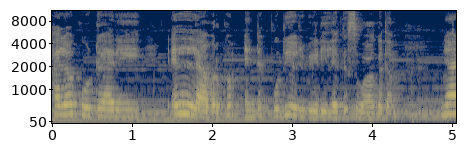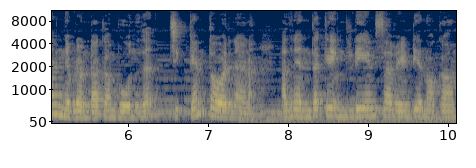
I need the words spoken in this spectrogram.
ഹലോ കൂട്ടുകാരെ എല്ലാവർക്കും എന്റെ പുതിയൊരു വീഡിയോയിലേക്ക് സ്വാഗതം. ഞാൻ ഇന്നിവിടെ ഉണ്ടാക്കാൻ പോകുന്നത് ചിക്കൻ തോരനാണ്. അതിന് എന്തൊക്കെ ഇൻഗ്രീഡിയൻസാണ് വേണ്ടിയെന്ന് നോക്കാം.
